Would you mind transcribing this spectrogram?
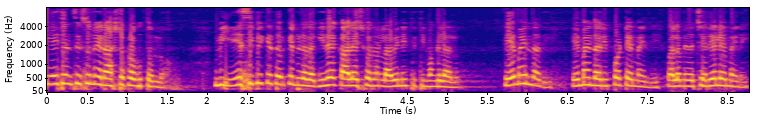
ఏజెన్సీస్ ఉన్నాయి రాష్ట్ర ప్రభుత్వంలో. మీ ఏసీబీకే దొరికింది కదా ఇదే కాళేశ్వరంలో అవినీతి తిమంగళాలు. ఏమైంది అది? ఏమైంది ఆ రిపోర్ట్ ఏమైంది? వాళ్ళ మీద చర్యలు ఏమైనాయి?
